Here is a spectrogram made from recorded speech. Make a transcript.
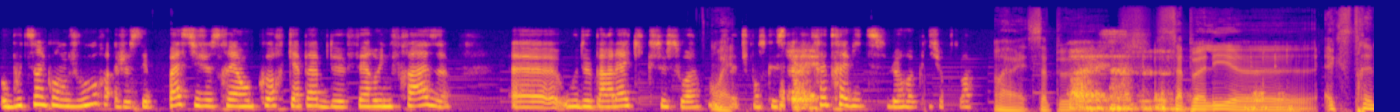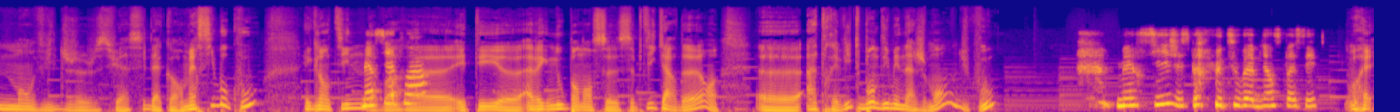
au bout de 50 jours, je ne sais pas si je serais encore capable de faire une phrase euh, ou de parler à qui que ce soit. En fait. Je pense que ça va très très vite le repli sur toi. Ouais, ça peut, ça peut aller euh, extrêmement vite. Je, suis assez d'accord. Merci beaucoup, Églantine, d'avoir euh, été avec nous pendant ce, ce petit quart d'heure. à très vite. Bon déménagement, du coup. Merci, j'espère que tout va bien se passer. Ouais,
